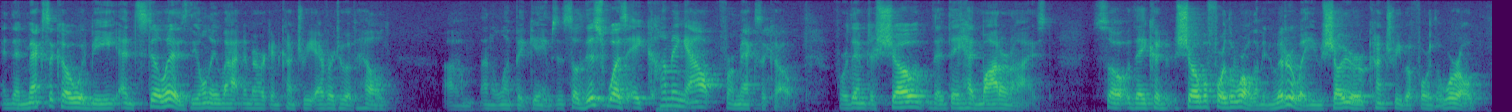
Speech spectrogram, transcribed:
And then Mexico would be, and still is, the only Latin American country ever to have held um, an Olympic Games. And so this was a coming out for Mexico, for them to show that they had modernized. So they could show before the world. I mean, literally, you show your country before the world,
